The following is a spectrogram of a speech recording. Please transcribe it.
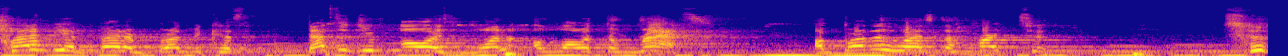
try to be a better brother because that's what you've always wanted along with the rest. A brother who has the heart to, to.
